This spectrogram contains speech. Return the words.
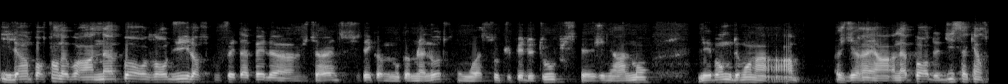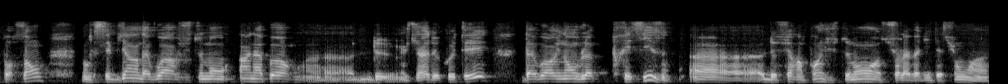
il est important d'avoir un apport aujourd'hui lorsque vous faites appel, je dirais, à une société comme, comme la nôtre. On va s'occuper de tout puisque généralement les banques demandent un, je dirais, un apport de 10 à 15 Donc c'est bien d'avoir justement un apport euh, de, je dirais, de côté, d'avoir une enveloppe précise, euh, de faire un point justement sur la validation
